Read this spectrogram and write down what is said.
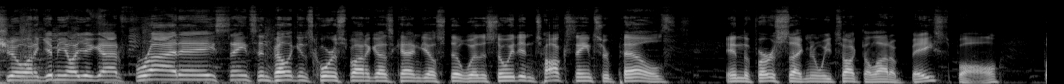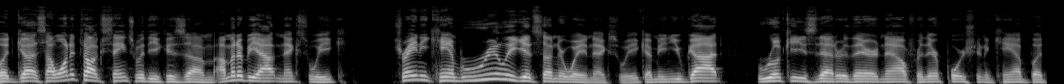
Show on a Give Me All You Got Friday. Saints and Pelicans correspondent Gus Kattengell still with us. So we didn't talk Saints or Pels in the first segment. We talked a lot of baseball. But Gus, I want to talk Saints with you because um, I'm going to be out next week. Training camp really gets underway next week. I mean, you've got rookies that are there now for their portion of camp, but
